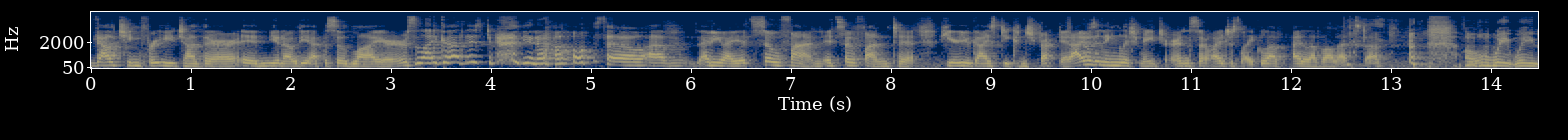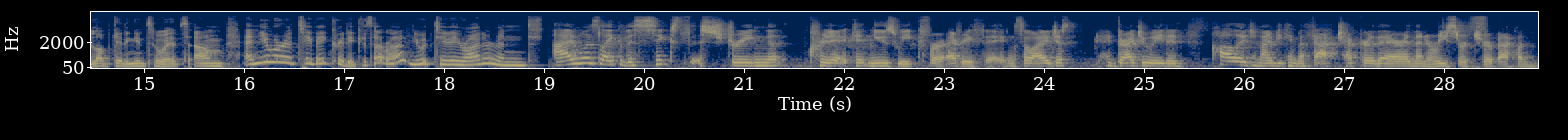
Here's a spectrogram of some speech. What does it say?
vouching for each other in you know the episode liars like that is you know so um anyway it's so fun it's so fun to hear you guys deconstruct it i was an english major and so i just like love i love all that stuff oh, we, we love getting into it. Um, and you were a TV critic, is that right? You were a TV writer and. i was like the sixth string critic at newsweek for everything so i just had graduated college and I became a fact checker there and then a researcher back when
